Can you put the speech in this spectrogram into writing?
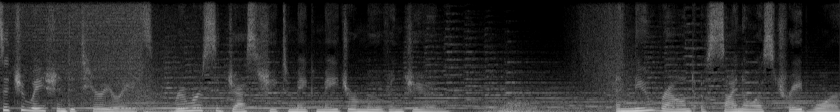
Situation deteriorates, rumors suggest Xi to make major move in June. A new round of Sino-US trade war,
